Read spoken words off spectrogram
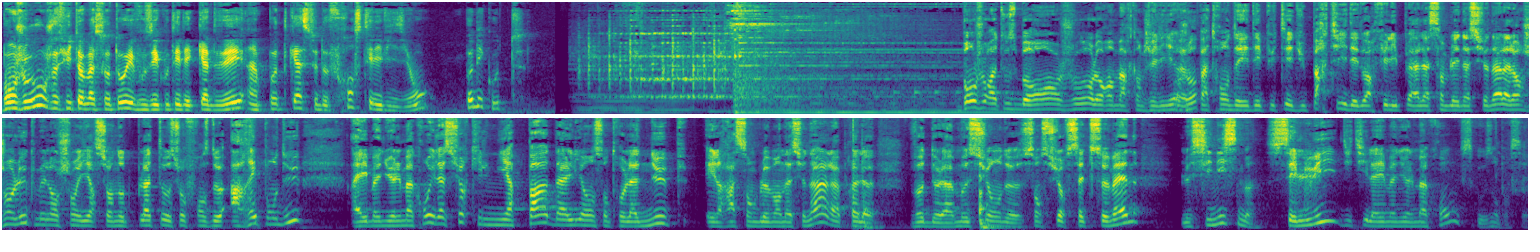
Bonjour, je suis Thomas Soto et vous écoutez Les 4V, un podcast de France Télévisions. Bonne écoute. Bonjour à tous, bonjour Laurent Marcangeli, Bonjour. euh, patron des députés du parti d'Édouard Philippe à l'Assemblée nationale. Alors Jean-Luc Mélenchon hier sur notre plateau sur France 2 a répondu à Emmanuel Macron. Il assure qu'il n'y a pas d'alliance entre la NUP et le Rassemblement national après le vote de la motion de censure cette semaine. Le cynisme, c'est lui, dit-il à Emmanuel Macron. Qu'est-ce que vous en pensez?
